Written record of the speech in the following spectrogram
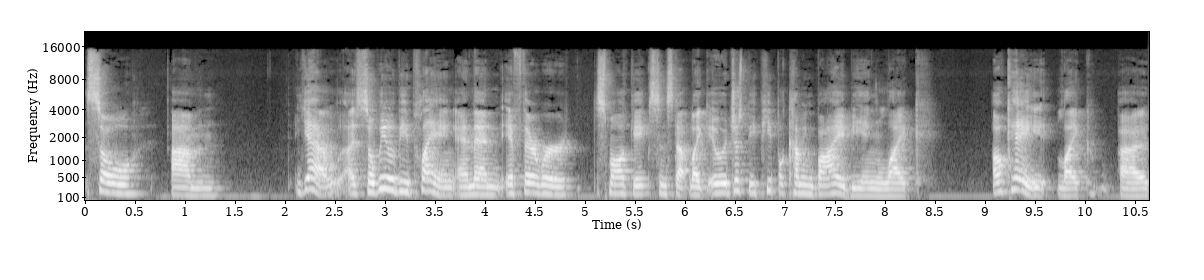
so um, yeah, so we would be playing, and then if there were small gigs and stuff, like it would just be people coming by being like, okay, like uh,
